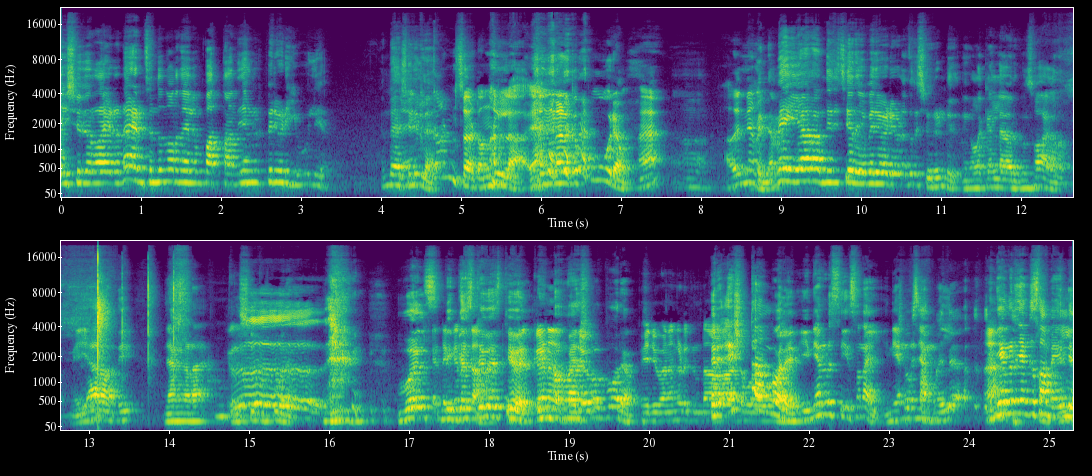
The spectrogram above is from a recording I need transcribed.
ഐശ്വര്യ റായുടെ ഡാൻസ് ഉണ്ടെന്ന് പറഞ്ഞാലും പത്താം തീയതി ഞങ്ങൾ പരിപാടിക്ക് പോയില്ല എന്താ ശരിയില്ല കൺസേർട്ട് ഒന്നല്ല. ഞങ്ങൾക്ക് പൂരം. പിന്നെ മെയ് ആറാം തീയതി ചെറിയ പരിപാടി ഇവിടെ തൃശ്ശൂരുണ്ട്. നിങ്ങളൊക്കെ എല്ലാവർക്കും സ്വാഗതം. മെയ് ആറാം തീയതി ഞങ്ങളുടെ ഇഷ്ടം പോലെ. ഇനി ഞങ്ങളുടെ സീസണായി ഇനി ഇനി ഞങ്ങൾ ഞങ്ങൾക്ക് സമയമില്ല.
